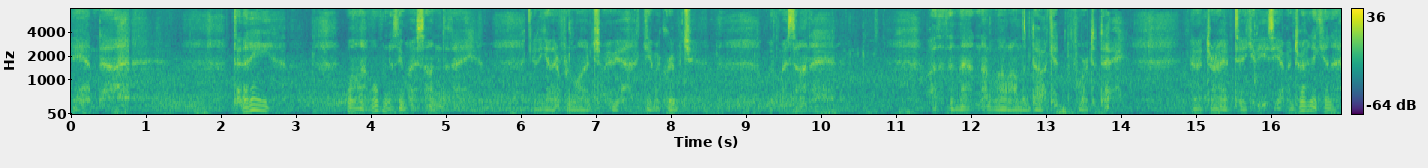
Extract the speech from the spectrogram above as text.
And uh, today, well, I'm hoping to see my son today. Get together for lunch, maybe a game of cribbage my son. other than that, not a lot on the docket for today. I'm Gonna try and take it easy. I've been trying to kind of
